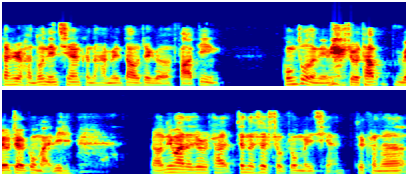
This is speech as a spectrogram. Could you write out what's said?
但是很多年轻人可能还没到这个法定工作的年龄，就是他没有这个购买力。然后另外呢，就是他真的是手中没钱。这可能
